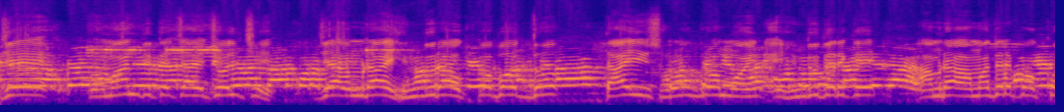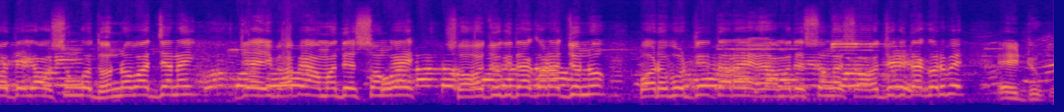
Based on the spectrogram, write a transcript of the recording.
যে- প্রমাণ দিতে চাই চলছে যে আমরা হিন্দুরা ঐক্যবদ্ধ, তাই সমগ্র হিন্দুদেরকে আমরা আমাদের পক্ষ থেকে অসংখ্য ধন্যবাদ জানাই যে এইভাবে আমাদের সঙ্গে সহযোগিতা করার জন্য পরবর্তীতে তারা আমাদের সঙ্গে সহযোগিতা করবে, এইটুকু।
